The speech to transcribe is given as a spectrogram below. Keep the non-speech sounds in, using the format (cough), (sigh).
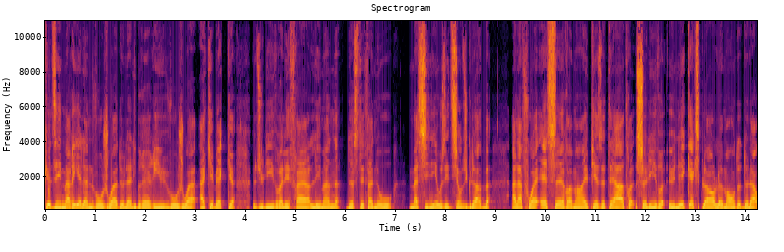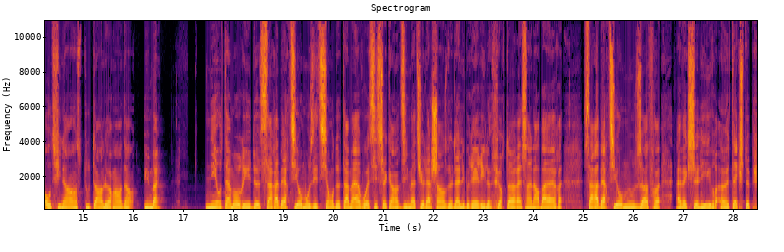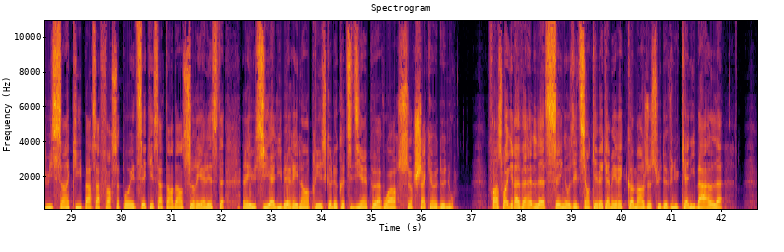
Que dit Marie-Hélène Vaugeois de la librairie Vaugeois à Québec du livre Les frères Lehman de Stefano Massini aux éditions du Globe? À la fois essai, roman et pièce de théâtre, ce livre unique explore le monde de la haute finance tout en le rendant humain. Tamori de Sarah Bertium aux éditions de Tamer, voici ce qu'en dit Mathieu Lachance de la librairie Le Furteur à Saint-Lambert. Sarah Bertium nous offre, avec ce livre, un texte puissant qui, par sa force poétique et sa tendance surréaliste, réussit à libérer l'emprise que le quotidien peut avoir sur chacun de nous. François Gravel signe aux éditions Québec-Amérique Comment je suis devenu cannibale.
